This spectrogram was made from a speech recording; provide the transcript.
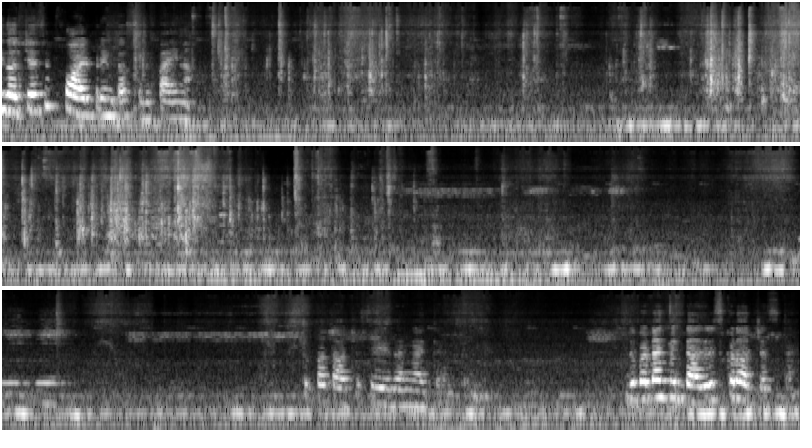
ఇది వచ్చేసి ఫాయిల్ ప్రింట్ వస్తుంది పైన. దుపట్టా వచ్చేసి ఈ విధంగా అయితే ఉంటుంది. దుపట్టాకి మీకు డజల్స్ కూడా వచ్చేస్తాయి.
